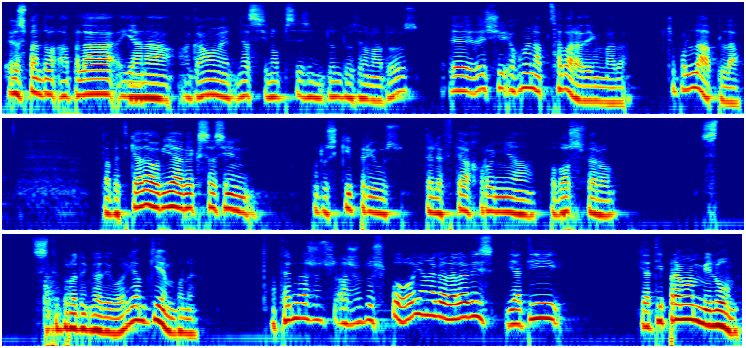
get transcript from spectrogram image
Τέλος πάντων, απλά για να κάνουμε μια συνόψη του, του θέματος, ε, έχει, έχουμε ένα ψά παραδείγματα και πολλά απλά. Τα παιδιά τα οποία παίξασαν από τους Κύπριους τελευταία χρόνια ποδόσφαιρο σ- στην πρώτη κατηγορία, ποιοι έμπονε. Αν θέλεις να σου, να σου τους πω για να καταλάβεις γιατί, γιατί πράγμα μιλούμε.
